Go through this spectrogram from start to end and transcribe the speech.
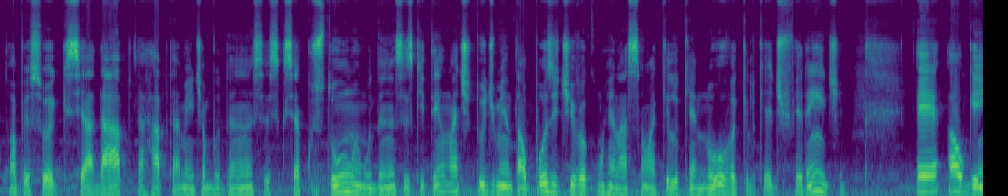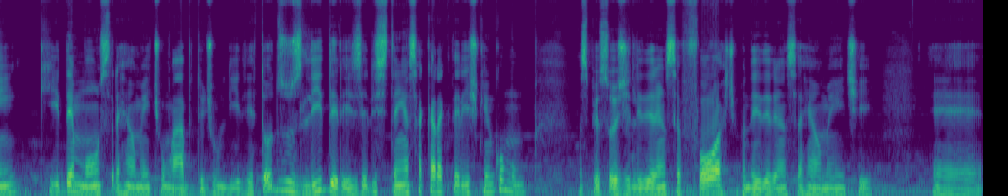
Então, a pessoa que se adapta rapidamente a mudanças, que se acostuma a mudanças, que tem uma atitude mental positiva com relação àquilo que é novo, aquilo que é diferente, é alguém que demonstra realmente um hábito de um líder. Todos os líderes, eles têm essa característica em comum. As pessoas de liderança forte, uma liderança realmente é,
